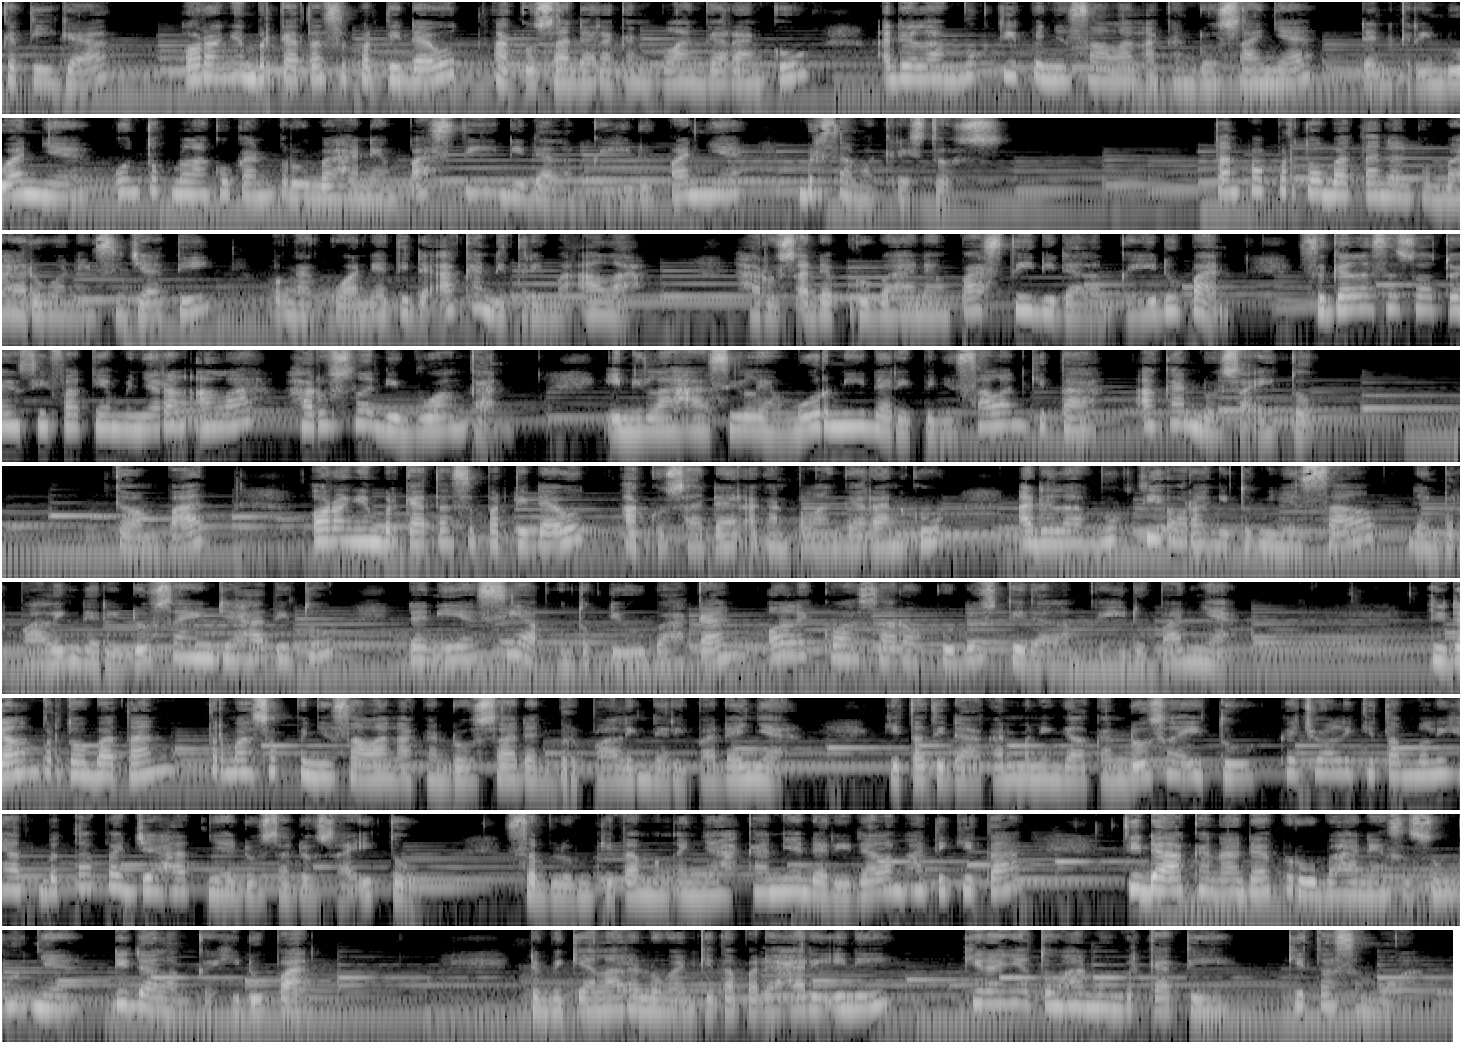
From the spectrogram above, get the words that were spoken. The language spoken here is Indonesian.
Ketiga, Orang yang berkata seperti Daud, "Aku sadar akan pelanggaranku," adalah bukti penyesalan akan dosanya dan kerinduannya untuk melakukan perubahan yang pasti di dalam kehidupannya bersama Kristus. Tanpa pertobatan dan pembaharuan yang sejati, pengakuannya tidak akan diterima Allah. Harus ada perubahan yang pasti di dalam kehidupan. Segala sesuatu yang sifatnya menyerang Allah haruslah dibuangkan. Inilah hasil yang murni dari penyesalan kita akan dosa itu. Keempat, Orang yang berkata seperti Daud, "Aku sadar akan pelanggaranku," adalah bukti orang itu menyesal dan berpaling dari dosa yang jahat itu, dan ia siap untuk diubahkan oleh kuasa Roh Kudus di dalam kehidupannya. Di dalam pertobatan, termasuk penyesalan akan dosa dan berpaling daripadanya. Kita tidak akan meninggalkan dosa itu kecuali kita melihat betapa jahatnya dosa-dosa itu. Sebelum kita mengenyahkannya dari dalam hati kita, tidak akan ada perubahan yang sesungguhnya di dalam kehidupan. Demikianlah renungan kita pada hari ini. Kiranya Tuhan memberkati kita semua.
